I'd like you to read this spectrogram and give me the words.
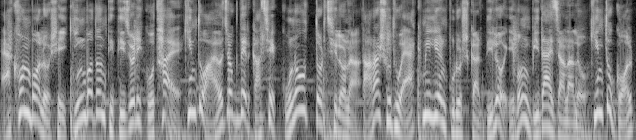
এখন বলো, সেই কিংবদন্তি তিজোরি কোথায়? কিন্তু আয়োজকদের কাছে কোনো উত্তর ছিল না। তারা শুধু এক মিলিয়ন পুরস্কার দিল এবং বিদায় জানালো। কিন্তু গল্প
